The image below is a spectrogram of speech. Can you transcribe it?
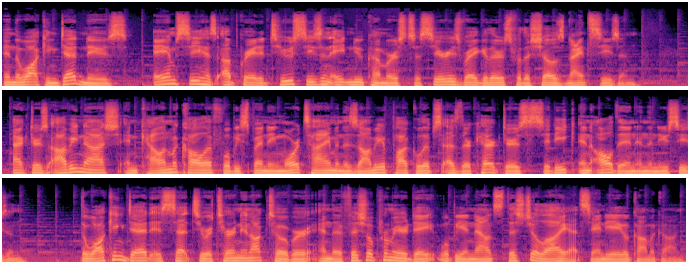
In The Walking Dead news, AMC has upgraded two season 8 newcomers to series regulars for the show's ninth season. Actors Avi Nash and Callan McAuliffe will be spending more time in the zombie apocalypse as their characters Siddiq and Alden in the new season. The Walking Dead is set to return in October, and the official premiere date will be announced this July at San Diego Comic Con.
